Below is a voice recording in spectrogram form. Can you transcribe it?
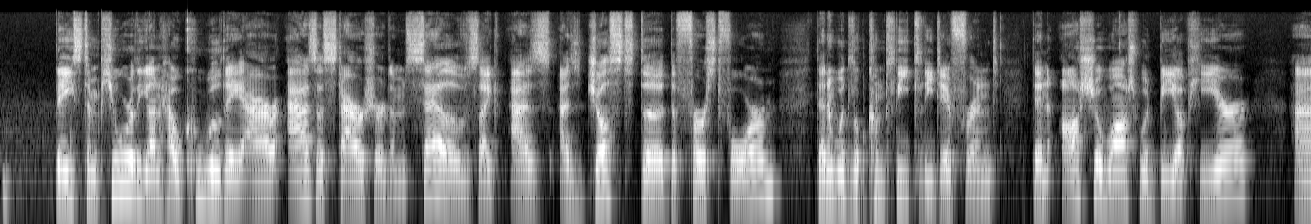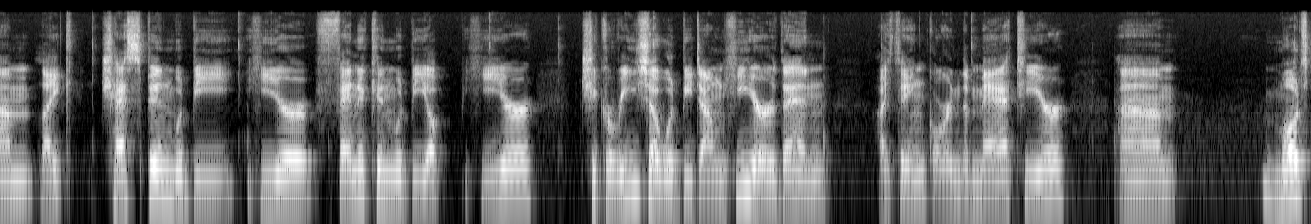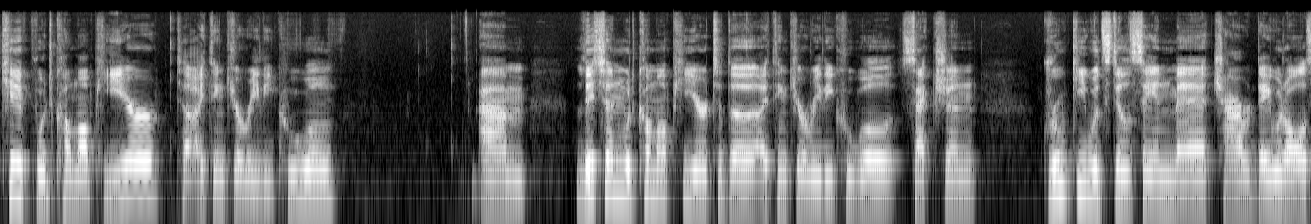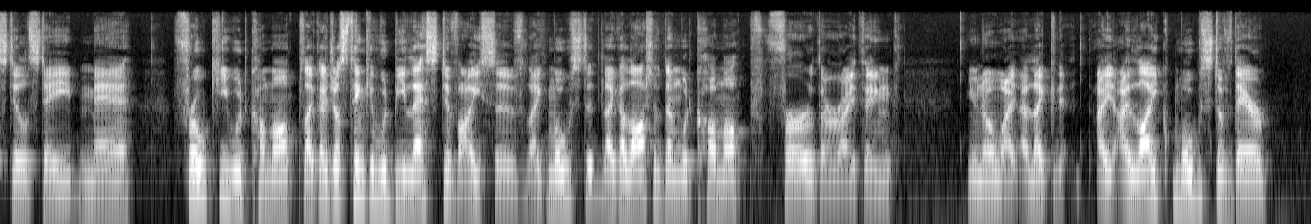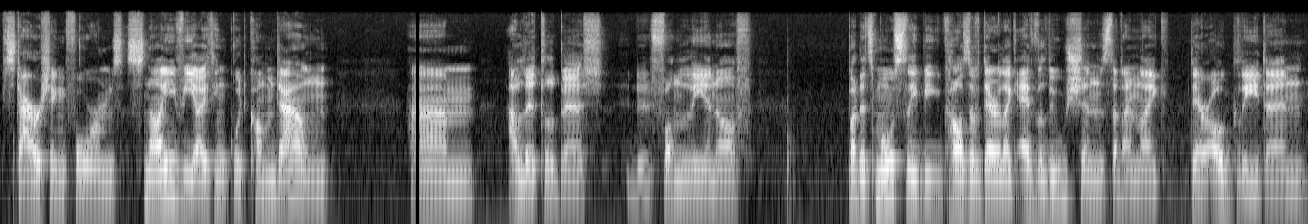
base them purely on how cool they are as a starter themselves like as as just the the first form then it would look completely different then Oshawott would be up here um like Chespin would be here Fennekin would be up here. Chikorita would be down here then, I think, or in the Meh tier. Um, Mudkip would come up here to I think you're really cool. Um, Litten would come up here to the I think you're really cool section. Grookey would still stay in meh. Char they would all still stay meh. Froakie would come up. Like I just think it would be less divisive. Like most, like a lot of them would come up further. I think, you know, I, I like I I like most of their starting forms. Snivy I think would come down, um, a little bit. Funnily enough, but it's mostly because of their like evolutions that I'm like they're ugly then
